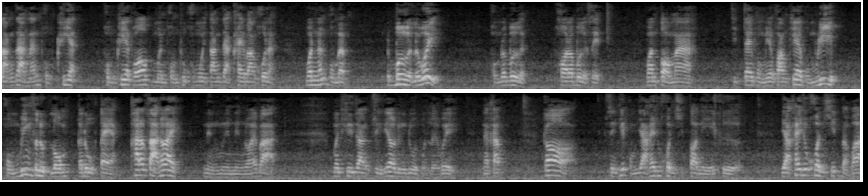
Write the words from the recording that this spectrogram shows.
หลังจากนั้นผมเครียด ผมเครียดเพราะเหมือนผมถูกขโมยตังค์จากใครบางคนอะ วันนั้นผมแบบระเบิดเลยเว้ยผมระเบิด พอระเบิดเสร็จ วันต่อมาจิตใจผมมีความเครียดผมรีบ ผมวิ่งสะดุดล้มกระดูกแตก ค่ารักษาเท่าไหร่หนึ่งหมื่นหนึ่งร้อยบาท มันคือสิ่งที่เราดึงดูดหมดเลยเว้ยนะครับ ก็สิ่งที่ผมอยากให้ทุกคนคิดตอนนี้คือ อยากให้ทุกคนคิดแบบว่า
